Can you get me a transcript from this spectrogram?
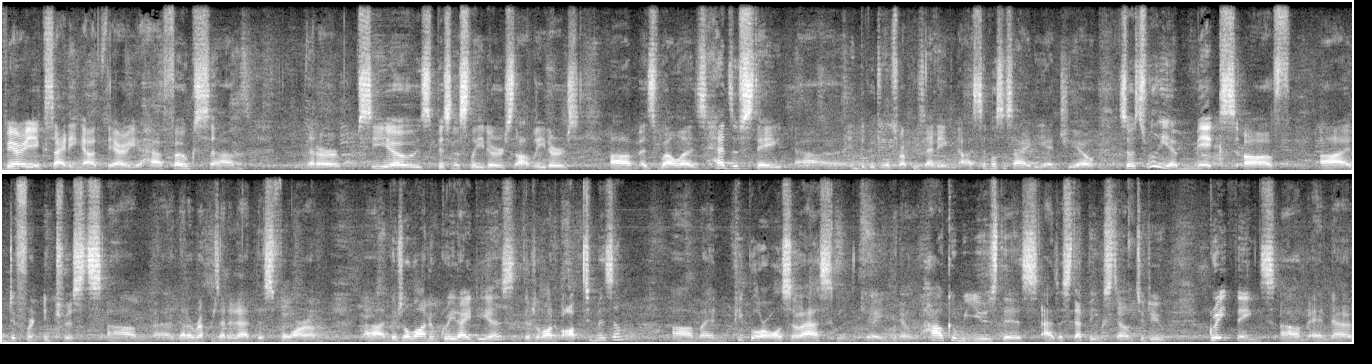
very exciting out there. You have folks um, that are CEOs, business leaders, thought leaders, um, as well as heads of state, uh, individuals representing uh, civil society, and NGO. So it's really a mix of uh, different interests um, uh, that are represented at this forum. Uh, there's a lot of great ideas. There's a lot of optimism. Um, and people are also asking, okay, you know, how can we use this as a stepping stone to do great things um, and uh,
